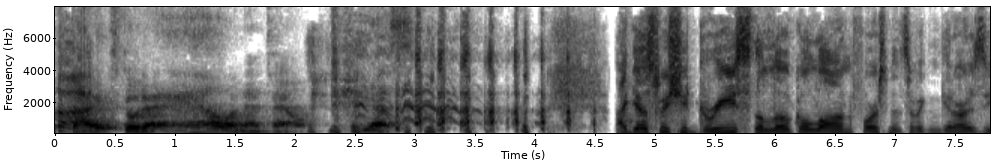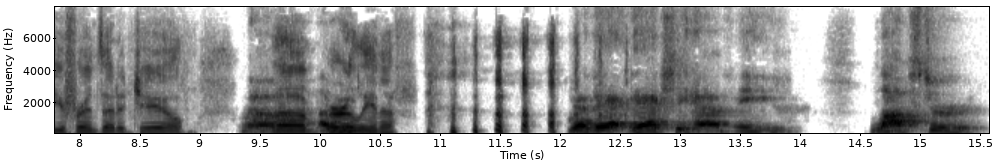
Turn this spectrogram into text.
Diets go to hell in that town. But yes, I guess we should grease the local law enforcement so we can get our Z friends out of jail uh, um, I mean, early enough. Yeah, they they actually have a lobster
